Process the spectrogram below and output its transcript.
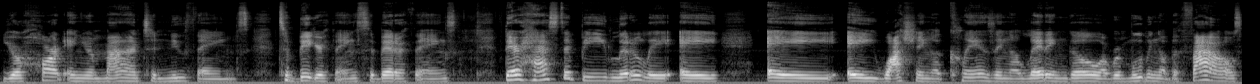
your heart and your mind to new things, to bigger things, to better things, there has to be literally a a a washing, a cleansing, a letting go, a removing of the files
